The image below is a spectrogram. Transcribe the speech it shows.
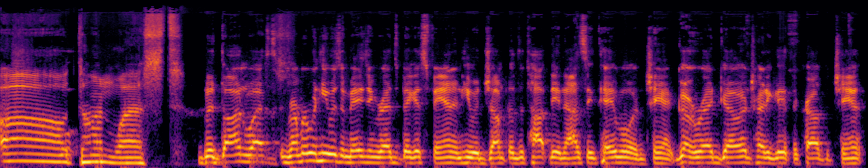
Oh, Don West. But Don West, remember when he was Amazing Red's biggest fan and he would jump to the top of the announcing table and chant "Go Red, go!" and try to get the crowd to chant.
